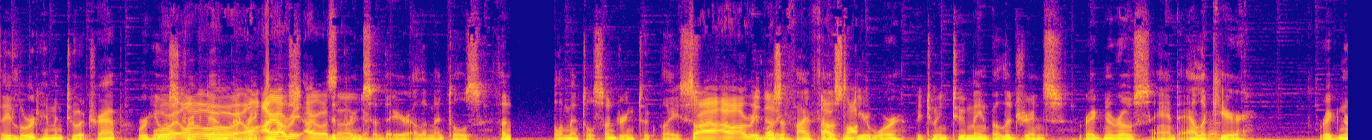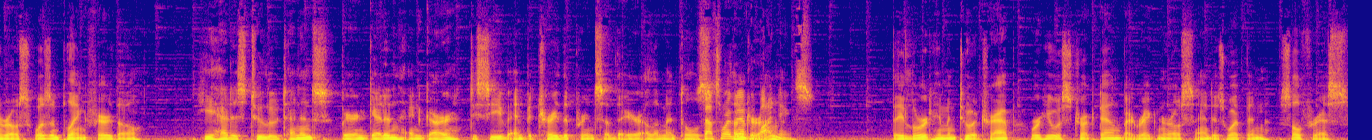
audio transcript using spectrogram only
They lured him into a trap where he Wait, was struck wait, down wait, by I Ragnaros, read- I the prince of the air elementals. Thunder elemental sundering took place. Sorry, I, I'll It was a again. I 5,000 year war between two main belligerents, Ragnaros and Al'Akir. Ragnaros wasn't playing fair though. He had his two lieutenants, Baron Geddon and Garr, deceive and betray the prince of the air elementals. That's why they have the bindings. They lured him into a trap where he was struck down by Ragnaros and his weapon, Sulfuras.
